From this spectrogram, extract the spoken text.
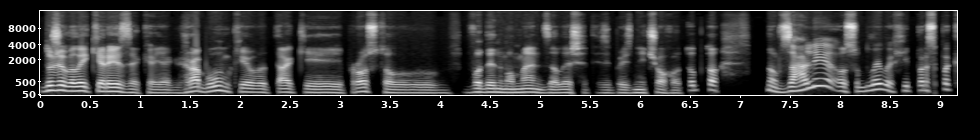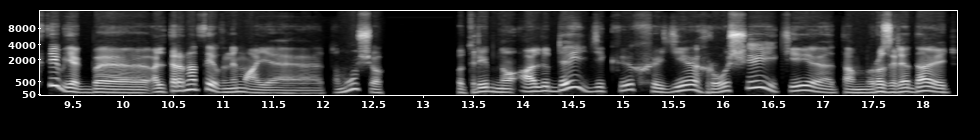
дуже великі ризики, як грабунків, так і просто в один момент залишитись без нічого. Тобто, ну, взагалі, особливих і перспектив, якби альтернатив немає, тому що потрібно. А людей, в яких є гроші, які е, там розглядають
